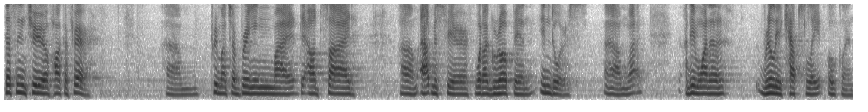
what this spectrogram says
That's the interior of Hawker Fare. Um, pretty much I'm bringing my, the outside um, atmosphere, what I grew up in, indoors. Um, I, I didn't want to really encapsulate Oakland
